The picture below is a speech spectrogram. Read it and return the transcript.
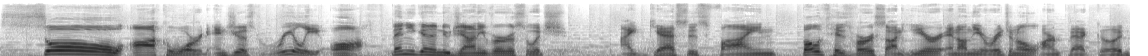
so awkward and just really off. Then you get a new Johnny verse, which I guess is fine. Both his verse on here and on the original aren't that good.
